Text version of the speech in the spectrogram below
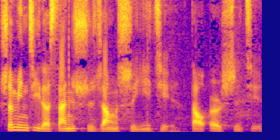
生命记》的三十章十一节到二十节。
